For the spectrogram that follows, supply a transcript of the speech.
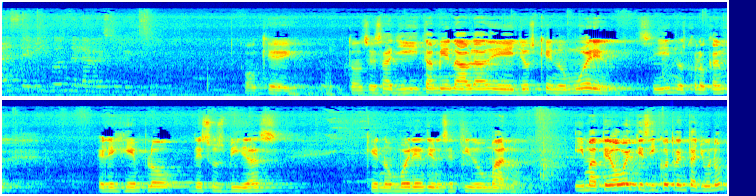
al ser hijos de la resurrección. Ok, entonces allí también habla de ellos que no mueren, ¿sí? Nos colocan el ejemplo de sus vidas que no mueren de un sentido humano. Y Mateo 25, 31.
